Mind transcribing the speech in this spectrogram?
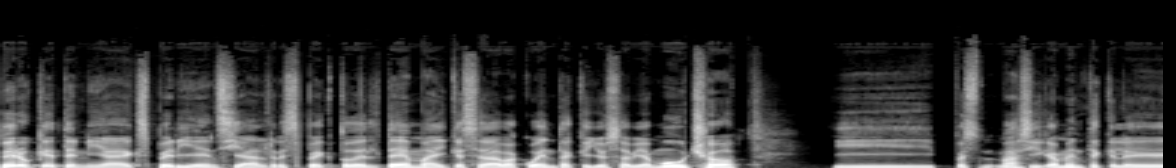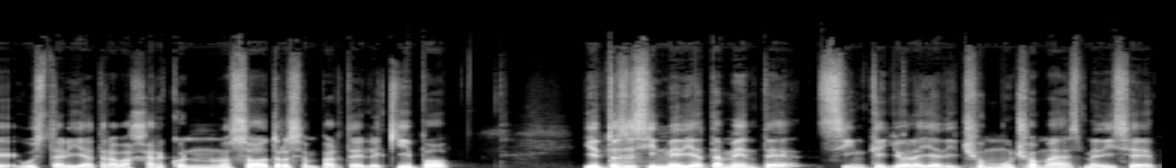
pero que tenía experiencia al respecto del tema y que se daba cuenta que yo sabía mucho y pues básicamente que le gustaría trabajar con nosotros en parte del equipo. Y entonces inmediatamente, sin que yo le haya dicho mucho más, me dice,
